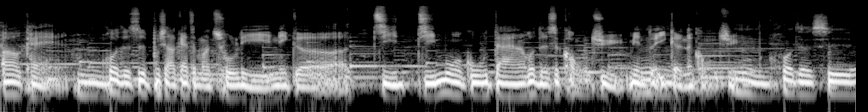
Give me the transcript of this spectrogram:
？OK，嗯，或者是不晓得该怎么处理那个寂寂寞、孤单，或者是恐惧，面对一个人的恐惧，嗯，嗯，或者是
